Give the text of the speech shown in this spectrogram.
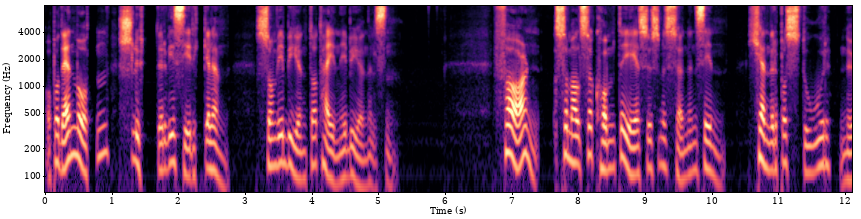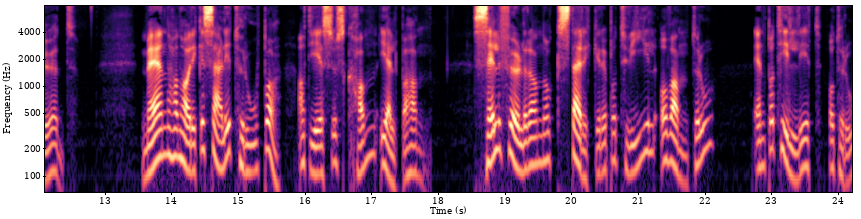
Og på den måten slutter vi sirkelen som vi begynte å tegne i begynnelsen. Faren som altså kom til Jesus med sønnen sin, kjenner på stor nød. Men han har ikke særlig tro på at Jesus kan hjelpe han. Selv føler han nok sterkere på tvil og vantro enn på tillit og tro.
